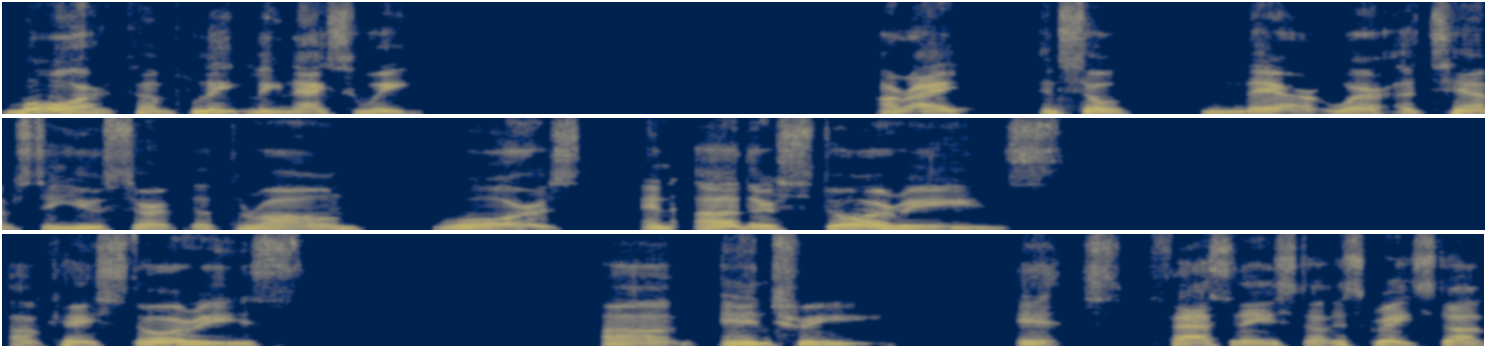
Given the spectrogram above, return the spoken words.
more completely next week. All right. And so there were attempts to usurp the throne, wars, and other stories. Okay, stories of intrigue. It's fascinating stuff. It's great stuff.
